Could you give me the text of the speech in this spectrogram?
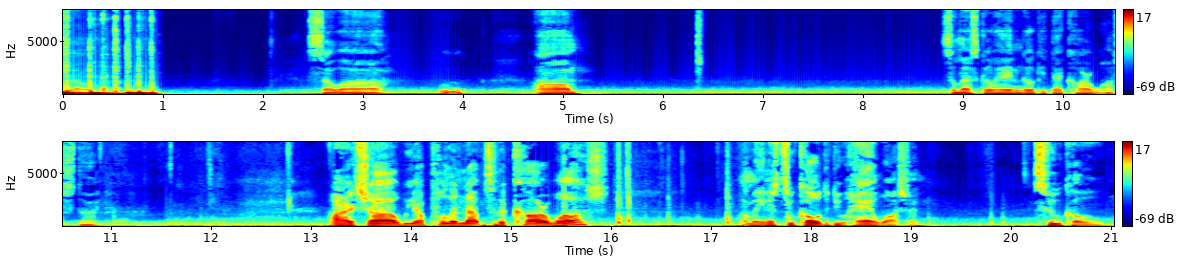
So, so uh, ooh, um, so let's go ahead and go get that car wash done. All right, y'all, we are pulling up to the car wash. I mean, it's too cold to do hand washing too cold.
